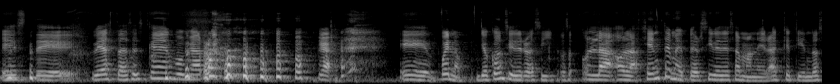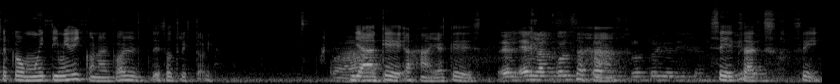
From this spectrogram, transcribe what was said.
Este, ve hasta es que me ponga roja. Eh, bueno, yo considero así. O, sea, o la, o la gente me percibe de esa manera que tiendo a ser como muy tímida y con alcohol es otra historia. Guau. Ya que, ajá, ya que... es- El, el alcohol saca Ajá. nuestro otro yo, dicen. Sí, exacto, sí.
